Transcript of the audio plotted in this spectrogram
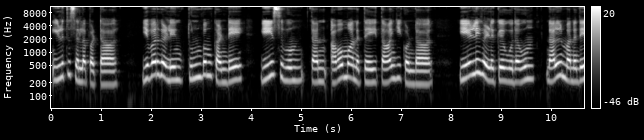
இழுத்து செல்லப்பட்டார். இவர்களின் துன்பம் கண்டே இயேசுவும் தன் அவமானத்தை தாங்கிக் கொண்டார். ஏழைகளுக்கு உதவும் நல் மனதை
